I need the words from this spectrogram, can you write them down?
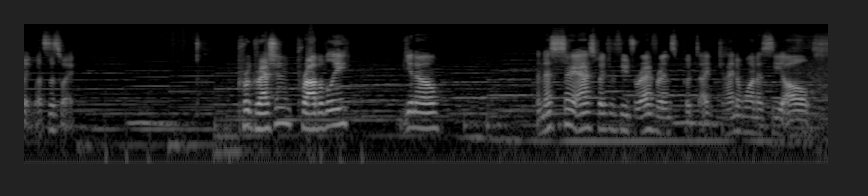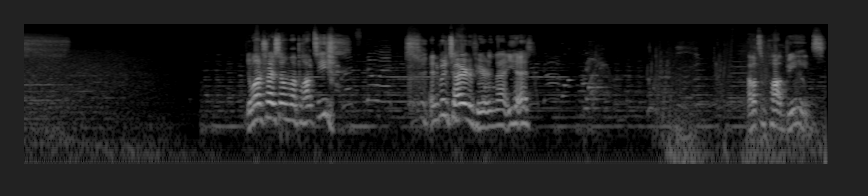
Wait, what's this way? Progression, probably. You know, a necessary aspect for future reference, but I kind of want to see all. You want to try some of my pot tea? Let's do it! Anybody tired of hearing that yet? How about some pot beans?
